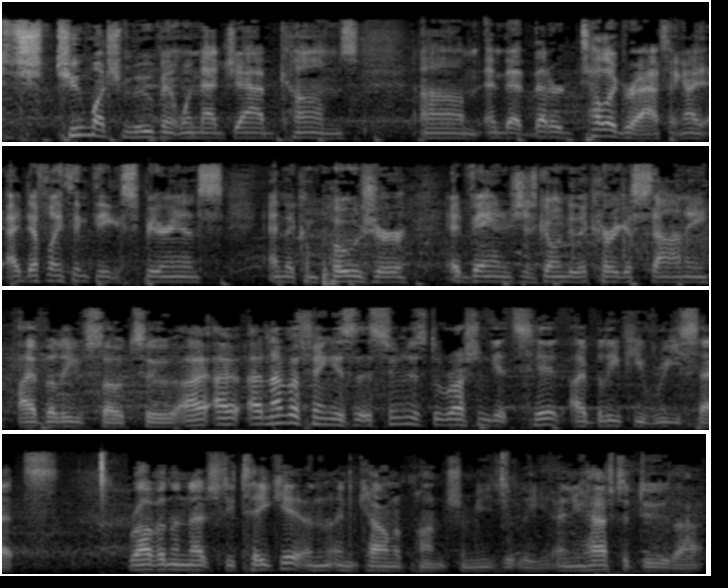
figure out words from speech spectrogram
too much movement when that jab comes um, and that, that are telegraphing. I, I, definitely think the experience and the composure advantage is going to the Kyrgyzstani. I believe so too. I, I, another thing is as soon as the Russian gets hit, I believe he resets rather than actually take it and, and counterpunch immediately. And you have to do that.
